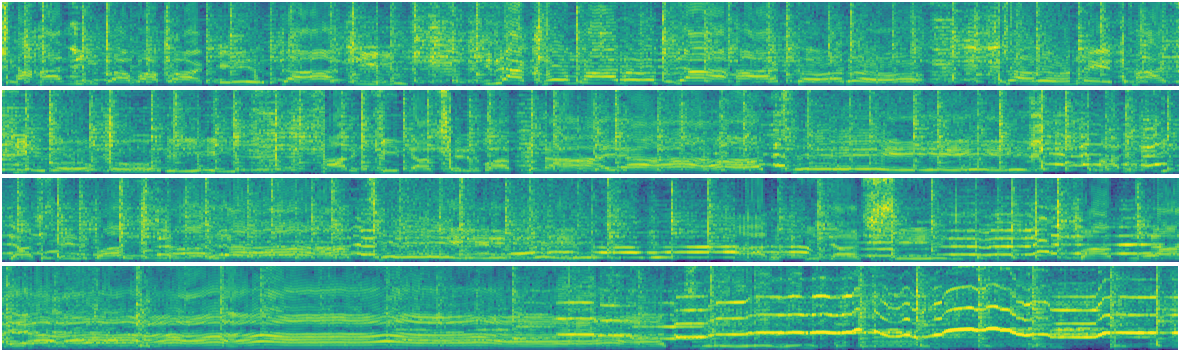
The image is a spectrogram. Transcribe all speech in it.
শাহালি বাবা বাগের দাদি। রাখো মারো, যাহা করো, চরণে থাকিব করি আর কি দাসের ভাবনায় আছে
